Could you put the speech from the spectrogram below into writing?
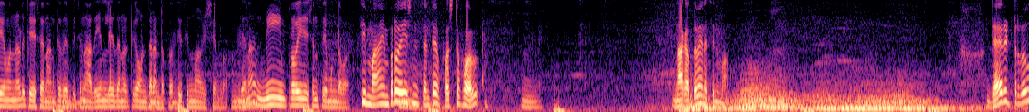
చేయమన్నాడు చేశాను అంతే తప్పించిన అదేం లేదన్నట్టుగా ఉంటారంట ప్రతి సినిమా విషయంలో అంతేనా? మీ ఇంప్రవైజేషన్స్ ఏముండవా? సి మా ఇంప్రవైజేషన్స్ అంటే ఫస్ట్ ఆఫ్ ఆల్. నాకు అర్థమైన సినిమా. డైరెక్టరు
